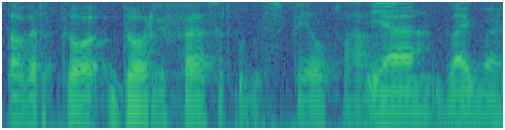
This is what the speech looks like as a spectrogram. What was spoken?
Dat werd door, doorgefluisterd op de speelplaats. Ja, blijkbaar.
